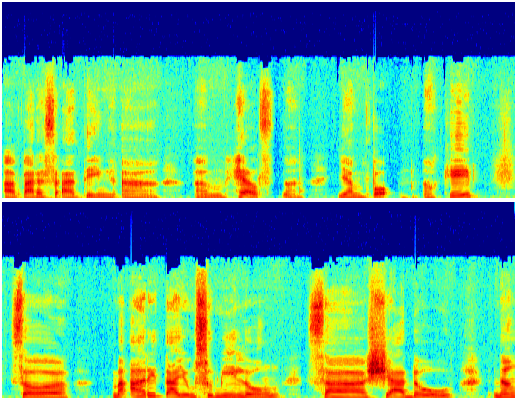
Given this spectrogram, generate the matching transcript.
ah, para sa ating ah, um, health. No? Yan po. Okay? So, maari tayong sumilong sa shadow ng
